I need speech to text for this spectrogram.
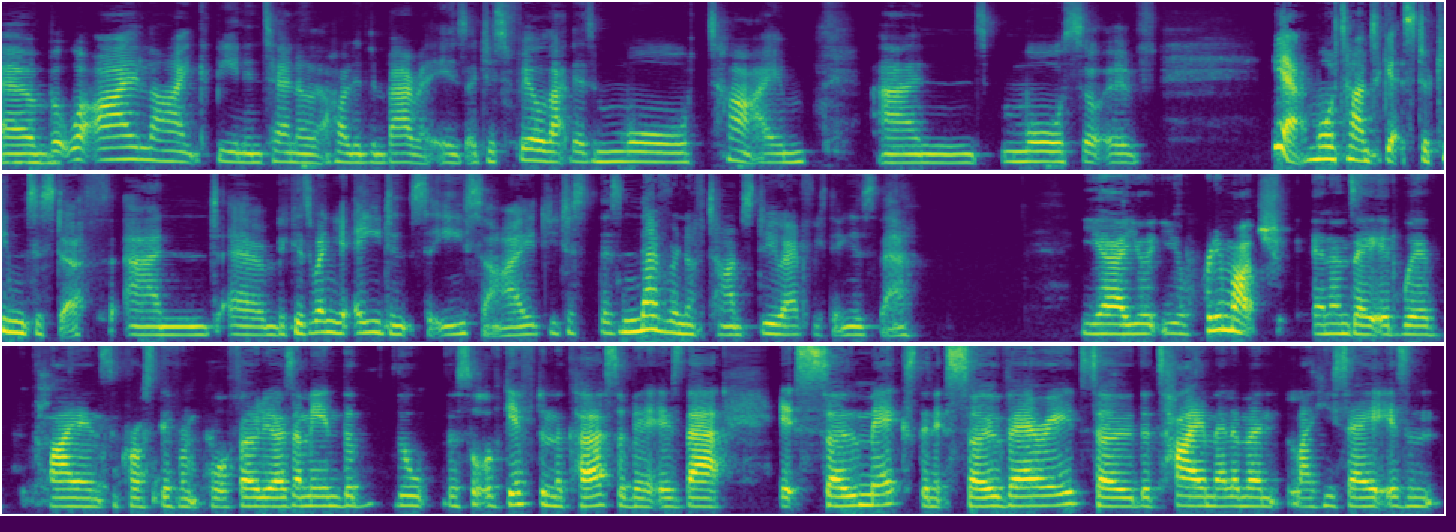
Um, mm-hmm. but what I like being internal at Holland and Barrett is I just feel like there's more time and more sort of yeah more time to get stuck into stuff and um, because when you're agency side you just there's never enough time to do everything is there yeah you're, you're pretty much inundated with clients across different portfolios. I mean, the, the, the sort of gift and the curse of it is that it's so mixed and it's so varied. So the time element, like you say, isn't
